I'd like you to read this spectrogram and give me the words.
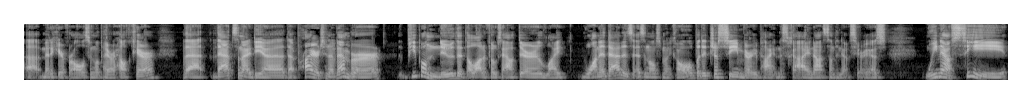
uh, medicare for all single payer health care that that's an idea that prior to november people knew that a lot of folks out there like wanted that as, as an ultimate goal, but it just seemed very pie in the sky, not something that was serious. We now see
